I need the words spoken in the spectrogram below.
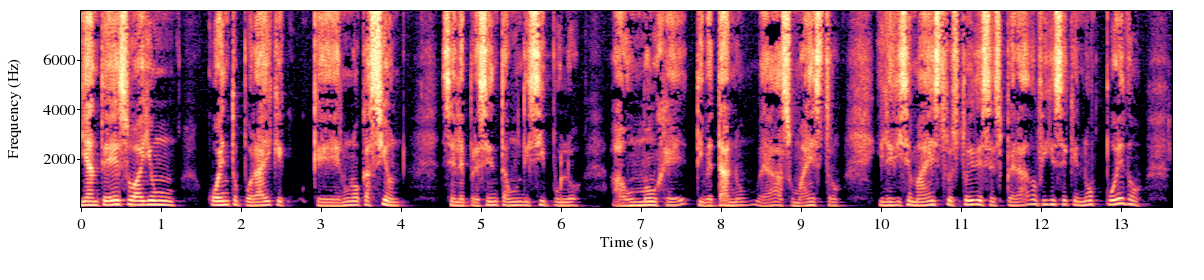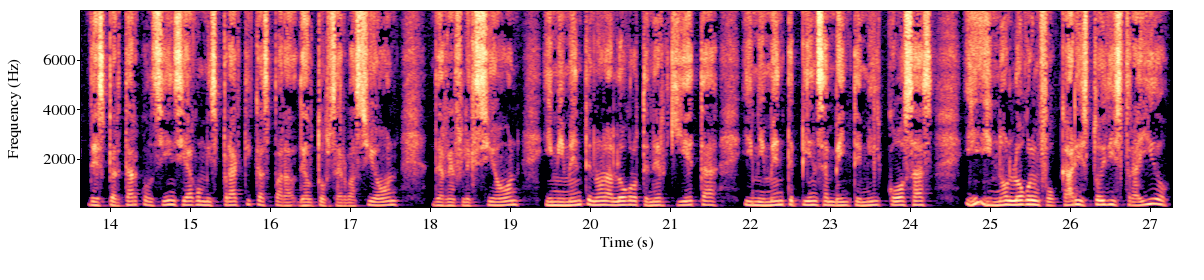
Y ante eso hay un cuento por ahí que, que en una ocasión se le presenta a un discípulo a un monje tibetano, a su maestro, y le dice, maestro, estoy desesperado, fíjese que no puedo despertar conciencia, hago mis prácticas para, de autoobservación, de reflexión, y mi mente no la logro tener quieta, y mi mente piensa en veinte mil cosas, y, y no logro enfocar y estoy distraído.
